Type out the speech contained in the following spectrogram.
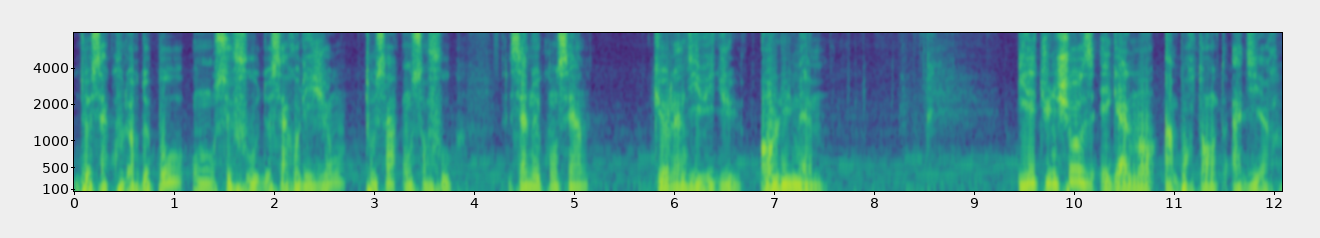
de sa couleur de peau, on se fout de sa religion, tout ça, on s'en fout. Ça ne concerne que l'individu en lui-même. Il est une chose également importante à dire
